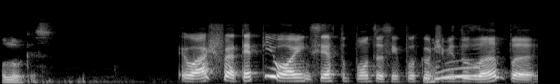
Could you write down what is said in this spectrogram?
o Lucas? Eu acho que foi até pior em certo ponto, assim, porque o time do Lampa,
